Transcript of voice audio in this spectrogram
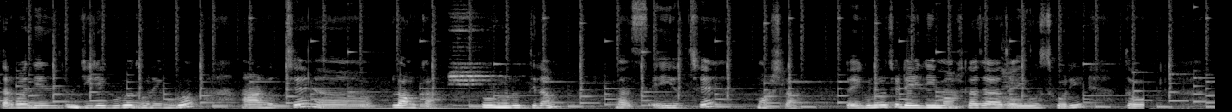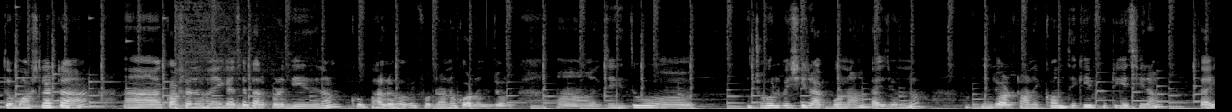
তারপরে দিয়ে দিলাম জিরে গুঁড়ো, ধনে গুঁড়ো আর হচ্ছে লঙ্কা। নুন, হলুদ দিলাম। ব্যাস, এই হচ্ছে মশলা। তো এগুলো হচ্ছে ডেইলি মশলা যা যা ইউজ করি। তো তো মশলাটা কষানো হয়ে গেছে, তারপরে দিয়ে দিলাম। খুব ভালোভাবে ফোটানো গরম জল। যেহেতু ঝোল বেশি রাখব না, তাই জন্য জলটা অনেকক্ষণ থেকেই ফুটিয়েছিলাম, তাই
